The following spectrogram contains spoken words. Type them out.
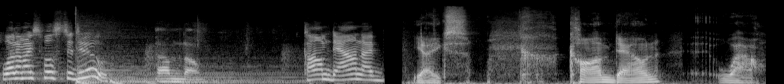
What am I supposed to do? Calm down. Calm down. I've Yikes. Calm down. Wow.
